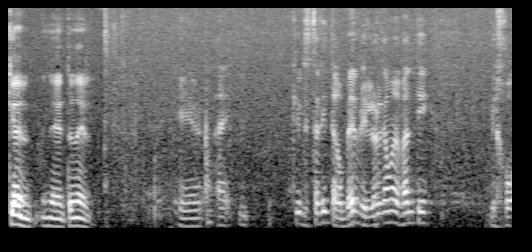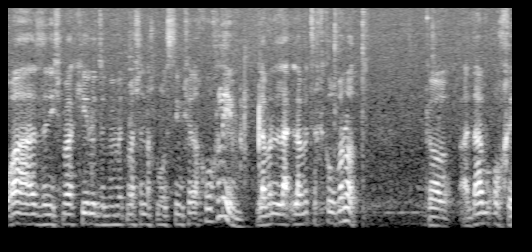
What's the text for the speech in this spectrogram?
כן, נתנאל. אה, כאילו זה קצת התערבב לי, לא לגמרי הבנתי, לכאורה זה נשמע כאילו זה באמת מה שאנחנו עושים כשאנחנו אוכלים, למה, צריך קורבנות? כלומר, אדם אוכל,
